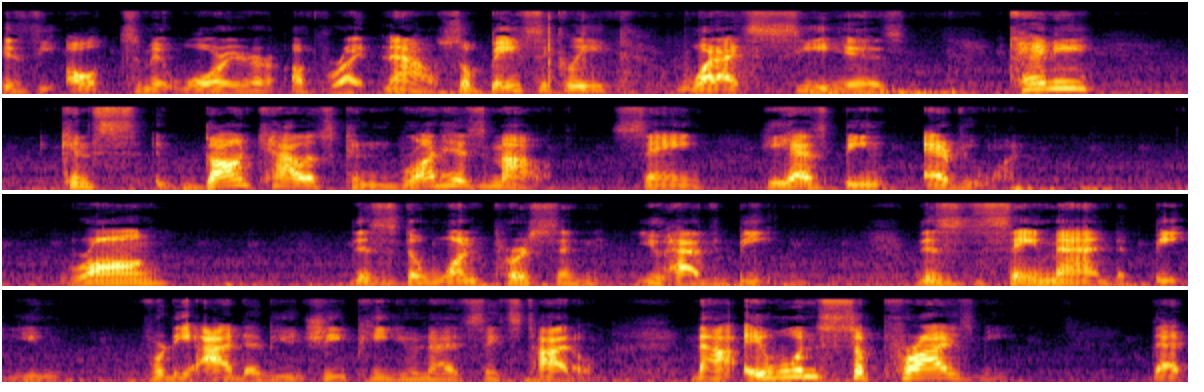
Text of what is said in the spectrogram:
is the ultimate warrior of right now. So basically, what I see is Kenny can, Don Callis can run his mouth saying he has been everyone. Wrong. This is the one person you have beaten. This is the same man that beat you for the IWGP United States title. Now, it wouldn't surprise me that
